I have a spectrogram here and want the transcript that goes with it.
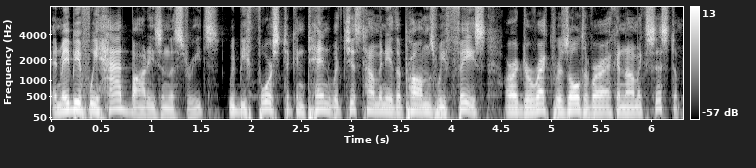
And maybe if we had bodies in the streets, we'd be forced to contend with just how many of the problems we face are a direct result of our economic system.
